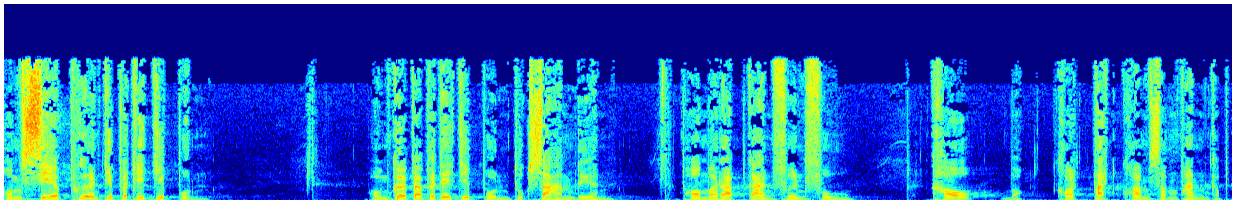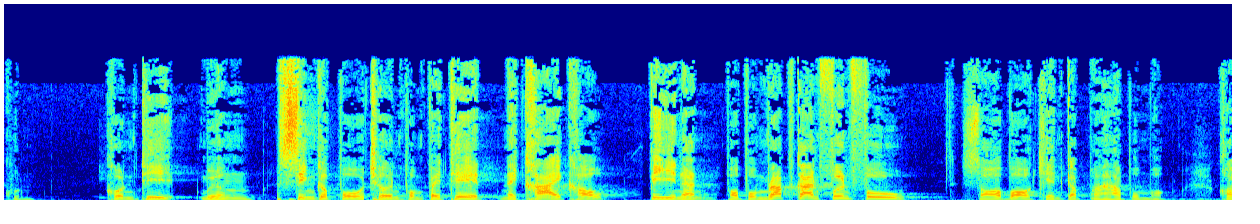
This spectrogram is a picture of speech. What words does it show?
ผมเสียเพื่อนที่ประเทศญี่ปุ่น ผมเคยไปประเทศญี่ปุ่นทุกสามเดือน พอมารับการฟื้นฟู เขาบอกขอตัดความสัมพันธ์กับคุณ คนที่เมืองสิงคโปร์เชิญผมไปเทศในค่ายเขาปีนั้น พอผมรับการฟื้นฟูสอบอเขียนกลับมาหาผมบอก ขอ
